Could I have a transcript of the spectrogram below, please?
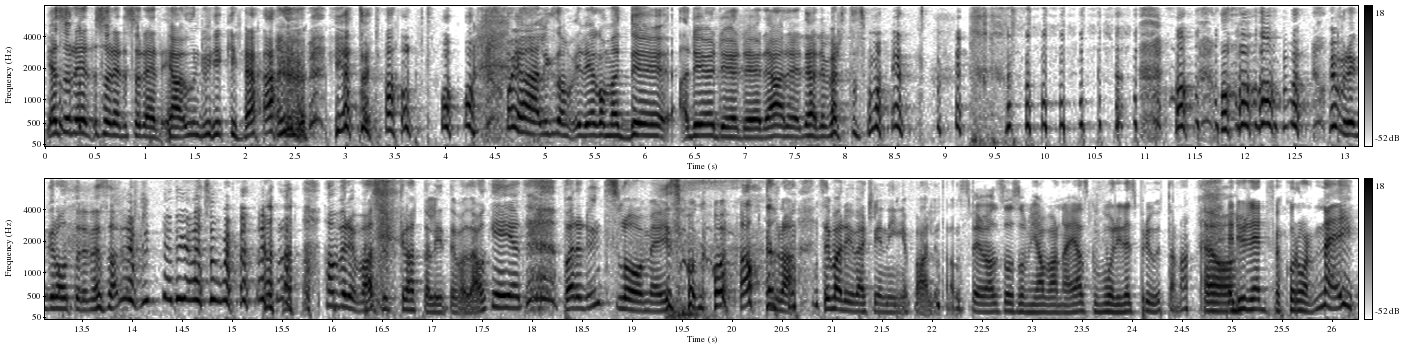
jag är så rädd, så rädd, så rädd. Jag har undvikit det här i ett och ett halvt år och jag, liksom, jag kommer att dö, dö, dö, dö. Det här är det, här är det värsta som har hänt jag började gråta när jag tycker det är så skönt. Han började bara skratta lite. Okej, att bara du inte slår mig så går allt bra. Sen var det ju verkligen inget farligt alls. Det var så som jag var när jag skulle få de där sprutorna. Ja. Är du rädd för corona? Nej,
